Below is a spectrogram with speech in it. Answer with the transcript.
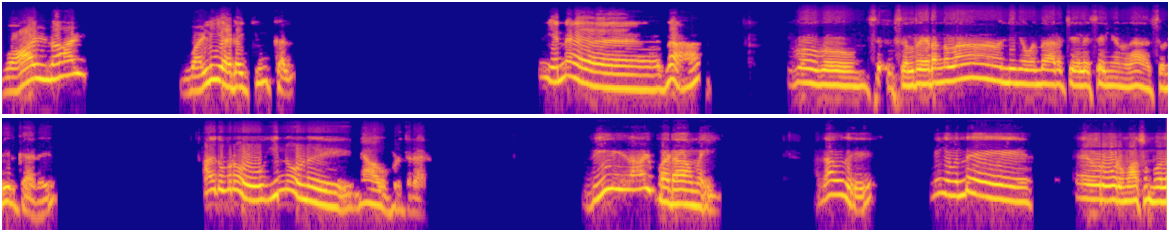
வாழ்நாள் வழி அடைக்கும் கல். என்னன்னா இப்போ செல்ற இடங்கள்லாம் நீங்க வந்து அரசியலை செய்யலாம் சொல்லியிருக்காரு. அதுக்கப்புறம் இன்னொன்னு ஞாபகப்படுத்துறாரு. வீழ்நாள் படாமை. அதாவது நீங்க வந்து ஒரு ஒரு மாசம் போல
